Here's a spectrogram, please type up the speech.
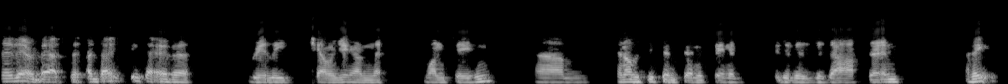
they're thereabouts. But I don't think they're ever really challenging on that one season. Um, and obviously since then it's been a bit of a disaster. And I think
